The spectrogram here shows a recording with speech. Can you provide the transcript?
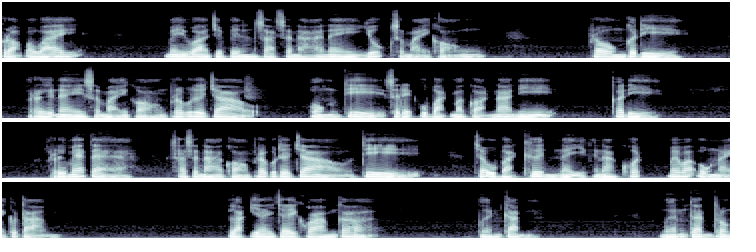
กรอบเอาไว้ ไม่ว่าจะเป็นศาสนาในยุคสมัยของพระองค์ก็ดี หรือในสมัยของพระพุทธเจ้าองค์ที่เสด็จอุบัติมาก่อนหน้านี้ ก็ดี หรือแม้แต่ศาสนาของพระพุทธเจ้าที่จะอุบัติขึ้นในอีกอนาคตไม่ว่าองค์ไหนก็ตาม หลักใหญ่ใจความก็เหมือนกัน เหมือนกันตรง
